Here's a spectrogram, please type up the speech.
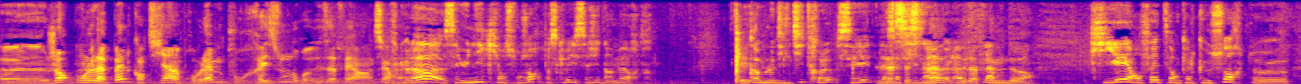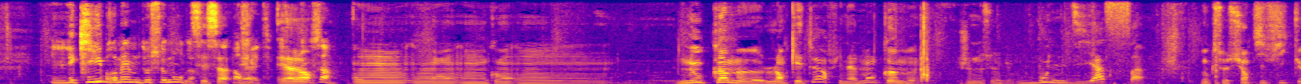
Euh, genre, on l'appelle quand il y a un problème pour résoudre des affaires. hein, Sauf que là, c'est unique en son genre parce qu'il s'agit d'un meurtre. Et- Comme le dit le titre, c'est l'assassinat de la, flamme d'or. Qui est en fait, en quelque sorte, euh, l'équilibre même de ce monde. C'est ça. En et, fait. Et alors, ça. on, on- on- comment on, nous comme euh, l'enquêteur finalement, comme je ne me souviens plus, Bundias, donc ce scientifique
